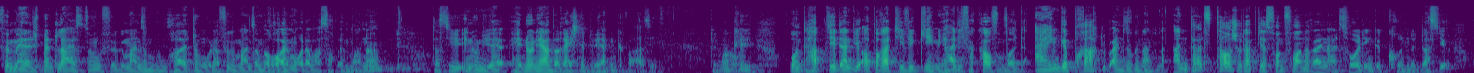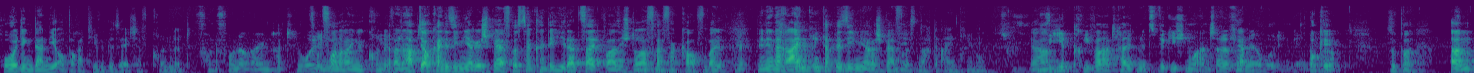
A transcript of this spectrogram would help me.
für Managementleistungen, für gemeinsame Buchhaltung oder für gemeinsame Räume oder was auch immer. Ne? Genau. Dass die hin und, her, hin und her berechnet werden quasi. Genau. Okay. Und habt ihr dann die operative GmbH, die verkaufen wollt, eingebracht über einen sogenannten Anteilstausch oder habt ihr es von vornherein als Holding gegründet, dass die Holding dann die operative Gesellschaft gründet? Von vornherein hat die Holding. Von vornherein gegründet. Ja. Weil dann habt ihr auch keine sieben Jahre Sperrfrist, dann könnt ihr jederzeit quasi steuerfrei mhm. verkaufen. Weil ja. wenn ihr nach einbringt, habt ihr sieben Jahre Sperrfrist ja. nach der Einbringung. Ja. Wir privat halten jetzt wirklich nur Anteile von der Holding. GmbH. Okay, super. Ähm,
